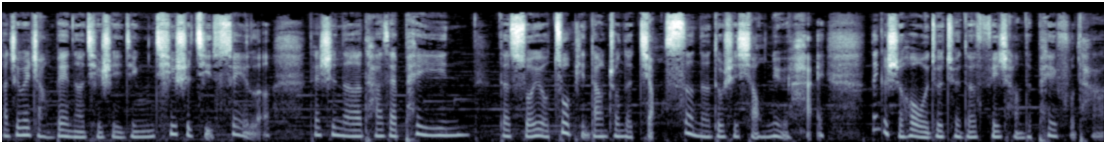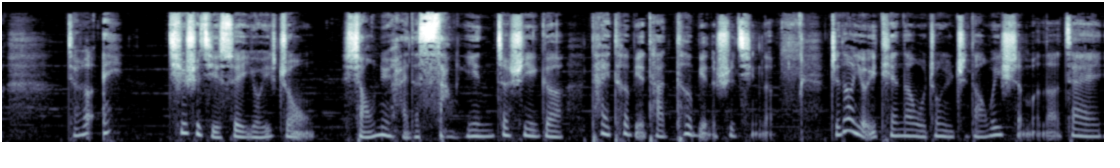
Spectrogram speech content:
那这位长辈呢，其实已经七十几岁了，但是呢，他在配音的所有作品当中的角色呢，都是小女孩。那个时候我就觉得非常的佩服他，讲说：“哎，七十几岁有一种小女孩的嗓音，这是一个。”太特别，太特别的事情了。直到有一天呢，我终于知道为什么了。在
